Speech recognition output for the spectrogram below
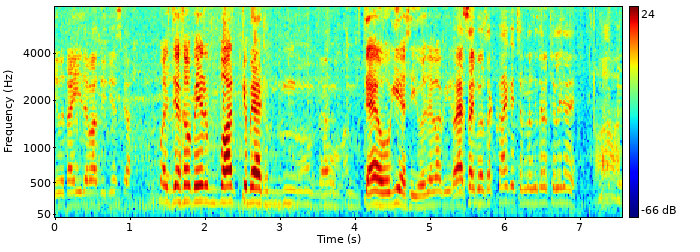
ये बताइए जवाब दीजिए इसका। बस जैसा फिर बात के बैठ तय होगी ऐसी हो जाएगा तो ऐसा भी हो सकता है कि चंदन की तरफ़ चले जाएँ? हाँ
